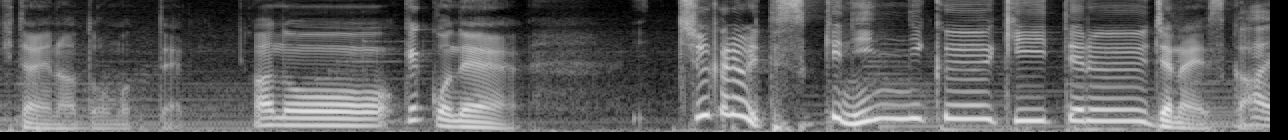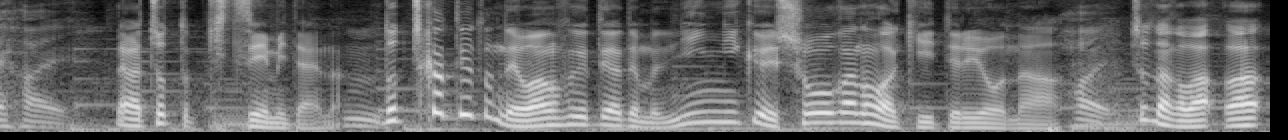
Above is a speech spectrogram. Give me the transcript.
きたいなと思って。あのー結構ね中華料理ってすっげえニンニク効いてるじゃないですか、はいはい。だからちょっときついみたいな、うん。どっちかっていうとねワンフーテはでもニンニクより生姜の方が効いてるような、はい。ちょっとなんか和和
